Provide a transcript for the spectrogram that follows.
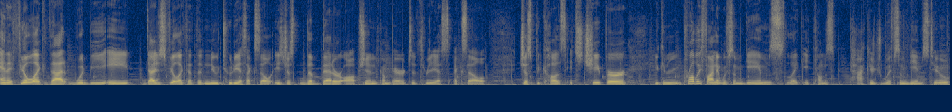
and I feel like that would be a I just feel like that the new 2DS XL is just the better option compared to 3DS XL just because it's cheaper you can probably find it with some games like it comes packaged with some games too.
